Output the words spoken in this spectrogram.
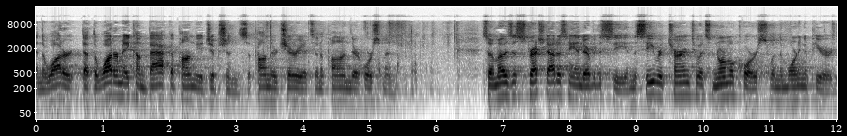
and the water that the water may come back upon the Egyptians, upon their chariots and upon their horsemen. So Moses stretched out his hand over the sea, and the sea returned to its normal course when the morning appeared.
